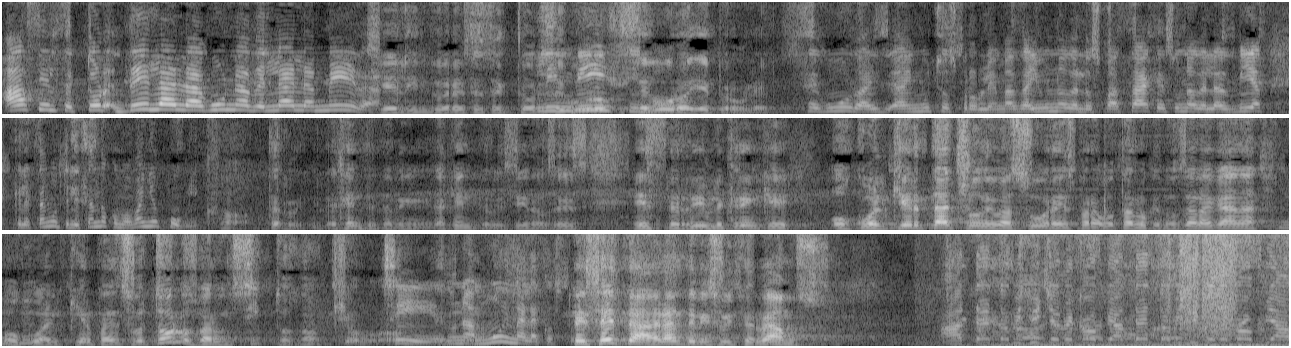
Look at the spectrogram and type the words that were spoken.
hacia el sector de la laguna de la Alameda. Qué lindo era ese sector, seguro, seguro ahí hay problemas. Seguro, hay, hay muchos problemas. Hay uno de los pasajes, una de las vías que le están utilizando como baño público. No, terrible. La gente también, la gente, vecinos, es, es terrible. Creen que o cualquier tacho de basura es para botar lo que nos da la gana, o cualquier... Sobre todo los varoncitos, ¿no? Qué horror. Sí, es una muy mala costumbre. Peseta, adelante mi switcher, veamos. Atento mi switcher me copia, atento mi switcher me copia.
